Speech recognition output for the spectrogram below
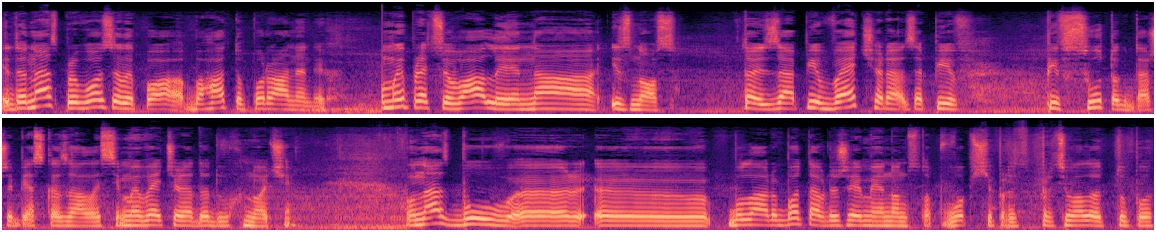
До нас привозили багато поранених. Ми працювали на ізнос. Тобто за пів вечора, за пів, півсуток, навіть б я сказала, сіми вечора до двох ночі. У нас був, е, е, була робота в режимі нон-стоп. Взагалі працювала тупо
